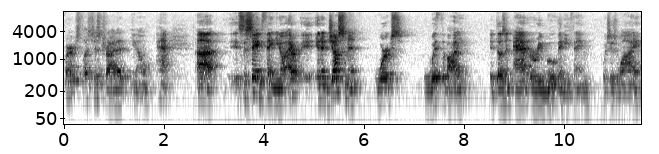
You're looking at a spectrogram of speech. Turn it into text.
First, let's just try to, you know, pat. Uh, it's the same thing, you know, an adjustment works with the body. It doesn't add or remove anything, which is why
